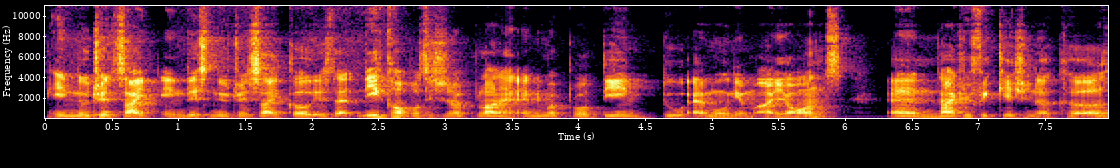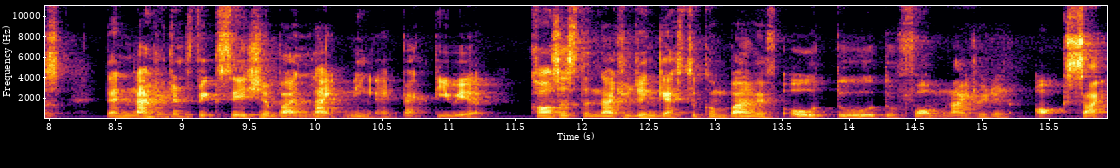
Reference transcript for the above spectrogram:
in nutrient cycle in this nutrient cycle is that decomposition of plant and animal protein to ammonium ions and nitrification occurs then nitrogen fixation by lightning and bacteria causes the nitrogen gas to combine with O2 to form nitrogen oxide.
